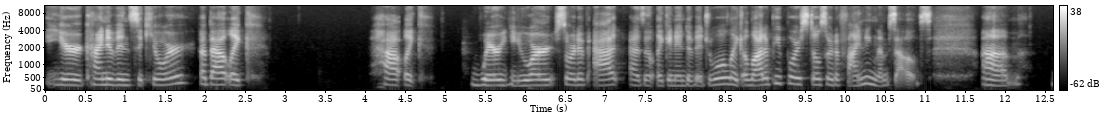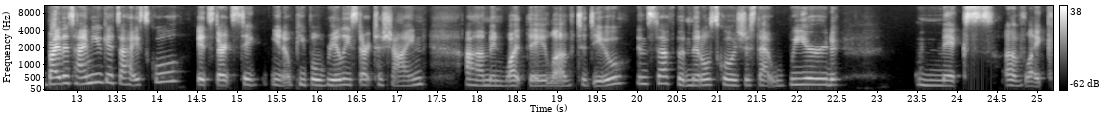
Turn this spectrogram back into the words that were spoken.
you're kind of insecure about like how like where you are sort of at as a, like an individual like a lot of people are still sort of finding themselves. Um, by the time you get to high school it starts to you know people really start to shine um, in what they love to do and stuff but middle school is just that weird mix of like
